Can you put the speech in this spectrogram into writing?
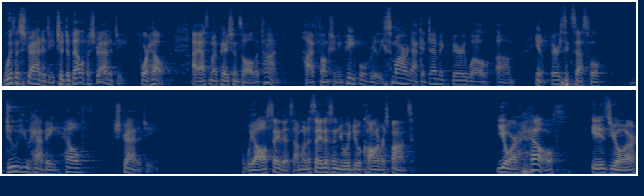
with a strategy, to develop a strategy for health. I ask my patients all the time high functioning people, really smart, academic, very well, um, you know, very successful. Do you have a health strategy? We all say this. I'm going to say this and we do a call and response. Your health is your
